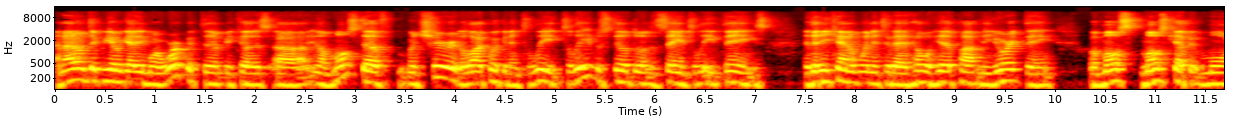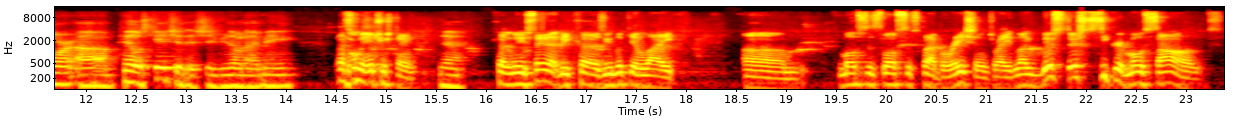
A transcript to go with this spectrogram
And I don't think we ever got any more work with them because uh, you know Mos Def matured a lot quicker than Talib. Talib was still doing the same Talib things, and then he kind of went into that whole hip hop New York thing. But most most kept it more um, Hell's Kitchen ish, if you know what I mean. That's most, really interesting. Yeah, because when you say that because you look at like um, most of most of collaborations, right? Like there's there's secret Mos songs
